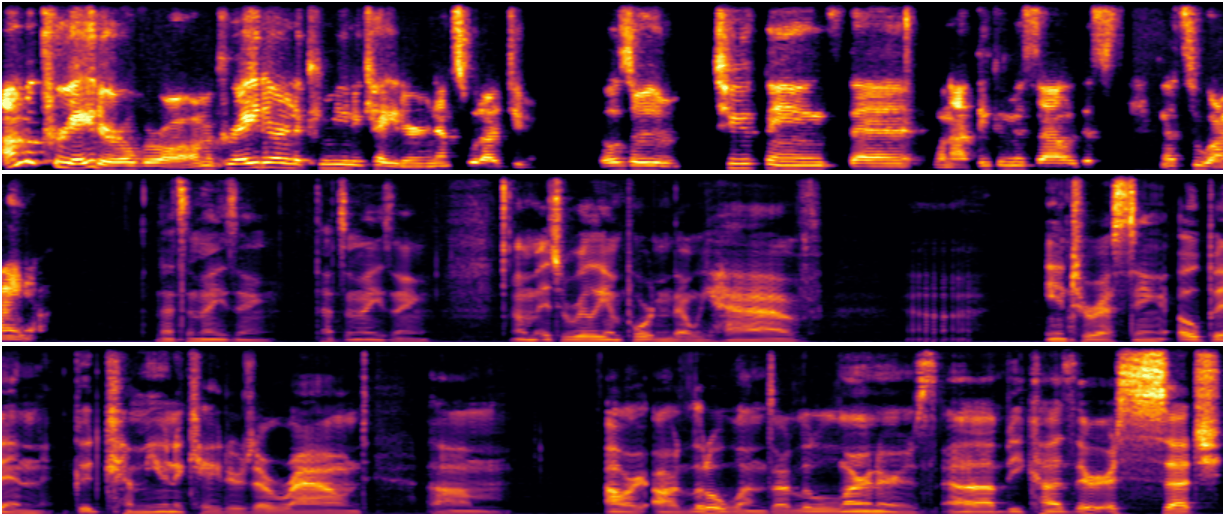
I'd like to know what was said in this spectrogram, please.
I'm a creator overall. I'm a creator and a communicator, and that's what I do. Those are two things that when I think of Miss Allie, that's that's who I am. That's amazing. That's amazing. Um, it's really important that we have uh, interesting, open, good communicators around um, our our little ones, our little learners, uh, because there is such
